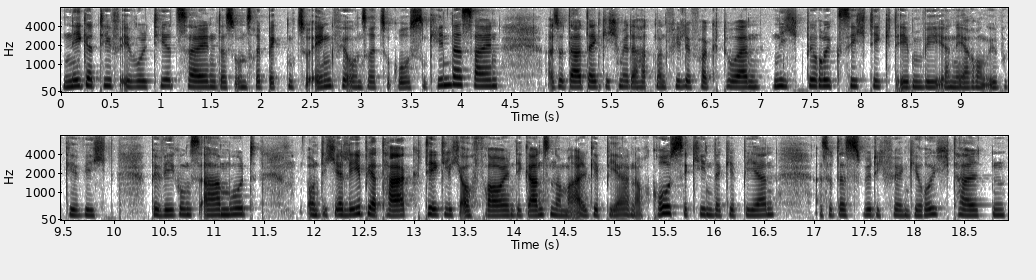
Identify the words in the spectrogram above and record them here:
negativ evolutiert sein, dass unsere Becken zu eng für unsere zu großen Kinder seien. Also da denke ich mir, da hat man viele Faktoren nicht berücksichtigt, eben wie Ernährung, Übergewicht, Bewegungsarmut. Und ich erlebe ja tagtäglich auch Frauen, die ganz normal gebären, auch große Kinder gebären. Also das würde ich für ein Gerücht halten.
